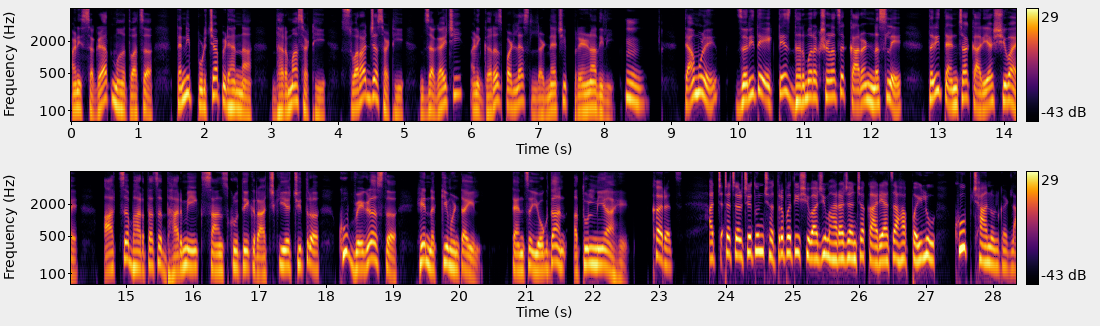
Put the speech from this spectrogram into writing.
आणि सगळ्यात महत्त्वाचं त्यांनी पुढच्या पिढ्यांना धर्मासाठी स्वराज्यासाठी जगायची आणि गरज पडल्यास लढण्याची प्रेरणा दिली. त्यामुळे जरी ते एकटेच धर्मरक्षणाचं कारण नसले तरी त्यांच्या कार्याशिवाय आजचं भारताचं धार्मिक सांस्कृतिक राजकीय चित्र खूप वेगळं असतं हे नक्की म्हणता येईल. त्यांचं योगदान अतुलनीय आहे. खरंच. आजच्या चर्चेतून छत्रपती शिवाजी महाराजांच्या कार्याचा हा पैलू खूप छान उलगडला.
